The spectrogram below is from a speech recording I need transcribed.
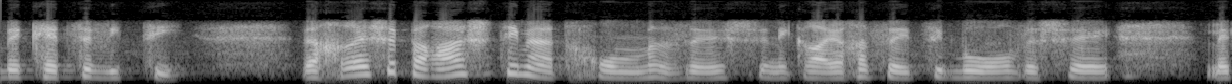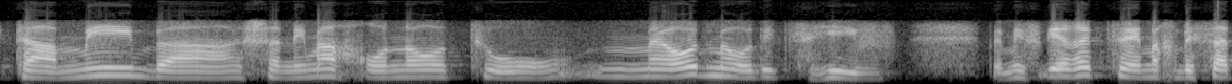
בקצב איטי. ואחרי שפרשתי מהתחום הזה, שנקרא יחסי ציבור, ושלטעמי בשנים האחרונות הוא מאוד מאוד הצהיב, במסגרת אה, מכבסת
